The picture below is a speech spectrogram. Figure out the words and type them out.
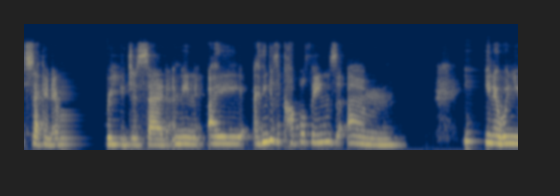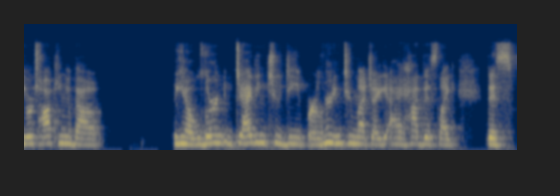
second you just said. I mean, I I think it's a couple things. Um, you know, when you were talking about you know learn diving too deep or learning too much i i had this like this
